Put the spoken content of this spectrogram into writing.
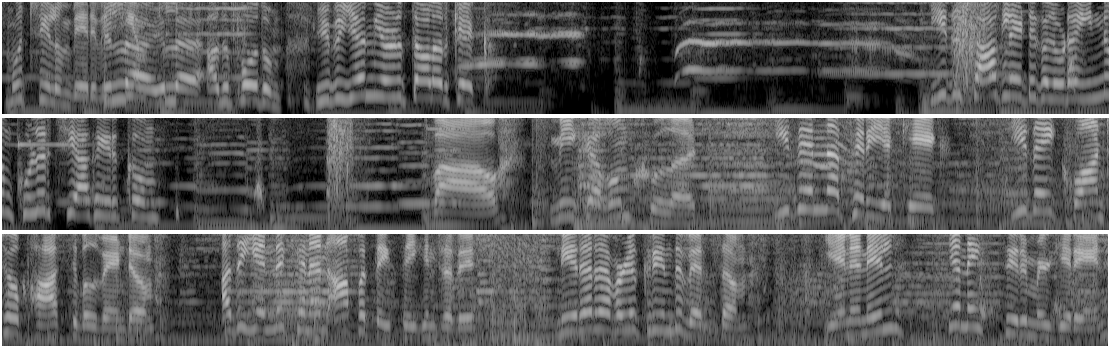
முற்றிலும் வேறு இல்ல விஷயம். இல்ல அது போதும். இது என் எழுத்தாளர் கேக் இது சாக்லேட்டுகளோட இன்னும் குளிர்ச்சியாக இருக்கும். வாவ் மிகவும் குளிர் இது என்ன பெரிய கேக் இதை குவாண்டோ பாசிபிள் வேண்டும் அது என்னக்கென ஆபத்தை செய்கின்றது நிறரவழுக்கிறிந்து வெர்த்தம் ஏனெனில் என்னை சிறுமிழ்கிறேன்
